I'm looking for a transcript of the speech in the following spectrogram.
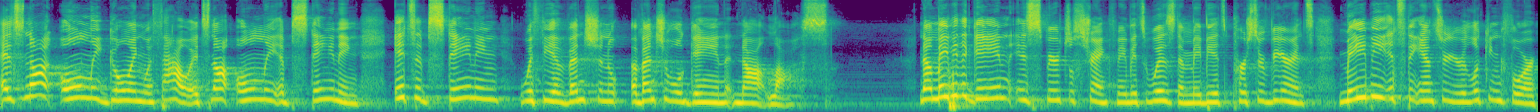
And it's not only going without, it's not only abstaining, it's abstaining with the eventual, eventual gain, not loss. Now, maybe the gain is spiritual strength. Maybe it's wisdom. Maybe it's perseverance. Maybe it's the answer you're looking for.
